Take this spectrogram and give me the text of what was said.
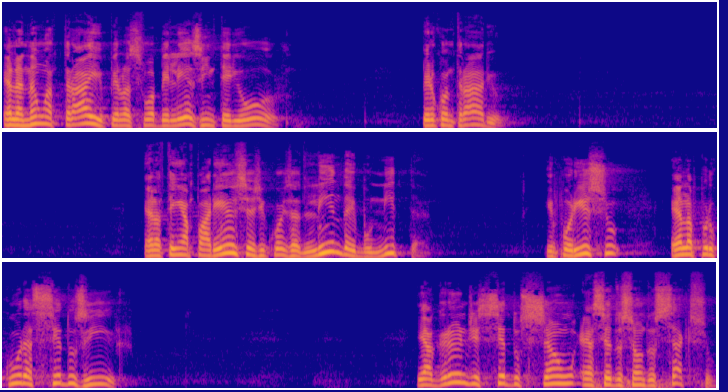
ela não atrai pela sua beleza interior. Pelo contrário, ela tem aparências de coisa linda e bonita, e por isso ela procura seduzir. E a grande sedução é a sedução do sexo.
